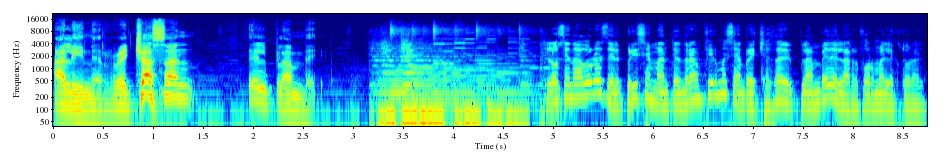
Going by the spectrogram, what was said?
al INE. Rechazan el plan B. Los senadores del PRI se mantendrán firmes en rechazar el plan B de la reforma electoral,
